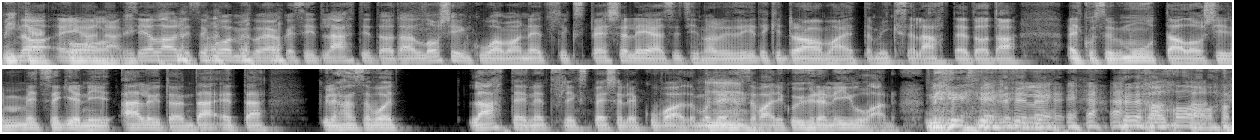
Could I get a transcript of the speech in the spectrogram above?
Mikä no ei? Siellä oli se koomikko, joka siitä lähti tuota, Losin kuvaamaan Netflix specialia ja sitten siinä oli siitäkin draamaa, että miksi se lähtee, tuota, että kun se muuttaa Losiin, niin sekin on niin älytöntä, että kyllähän sä voit lähteä Netflix specialia kuvata, mutta mm. eihän se vaan niinku yhden illan. Niin, Totta,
